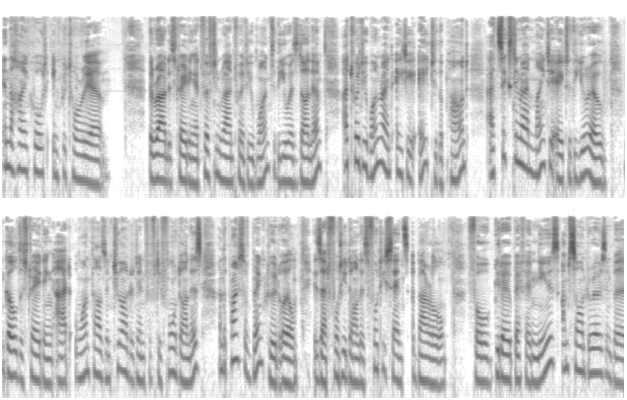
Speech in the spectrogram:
in the High Court in Pretoria. The rand is trading at 15 rand 21 to the US dollar, at 21 rand 88 to the pound, at 16 rand 98 to the euro. Gold is trading at $1,254 and the price of Brent crude oil is at $40.40 a barrel. For Good Hope FM News, I'm Sandra Rosenberg.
